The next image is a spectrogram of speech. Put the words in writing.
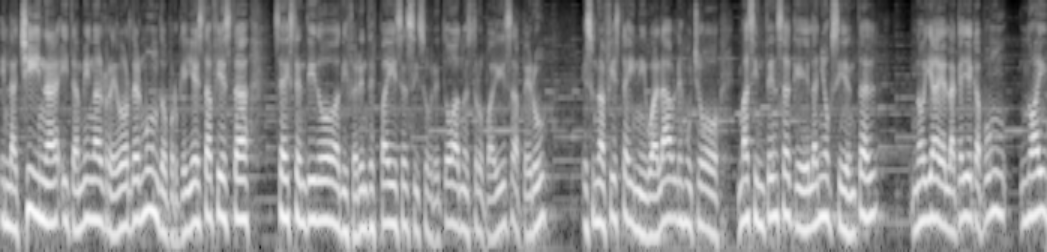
en la China y también alrededor del mundo, porque ya esta fiesta se ha extendido a diferentes países y sobre todo a nuestro país, a Perú. Es una fiesta inigualable, es mucho más intensa que el año occidental. No, ya en la calle Capón no hay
